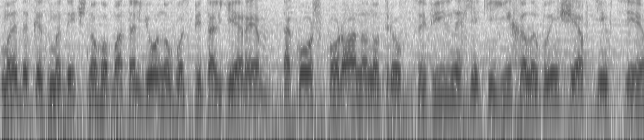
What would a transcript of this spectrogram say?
Медики з медичного батальйону госпітальєри. Також поранено трьох цивільних, які їхали в іншій автівці.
